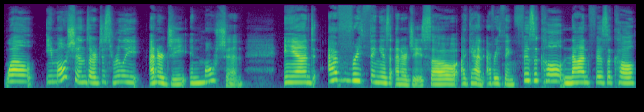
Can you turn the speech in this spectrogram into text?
Well, emotions are just really energy in motion. And everything is energy. So, again, everything physical, non physical,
